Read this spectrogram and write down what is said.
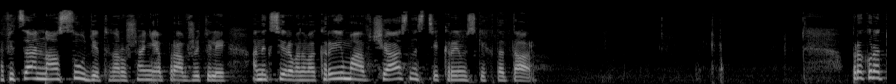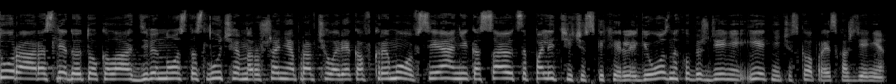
официально осудит нарушение прав жителей аннексированного Крыма, в частности, крымских татар. Прокуратура расследует около 90 случаев нарушения прав человека в Крыму. Все они касаются политических и религиозных убеждений и этнического происхождения.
